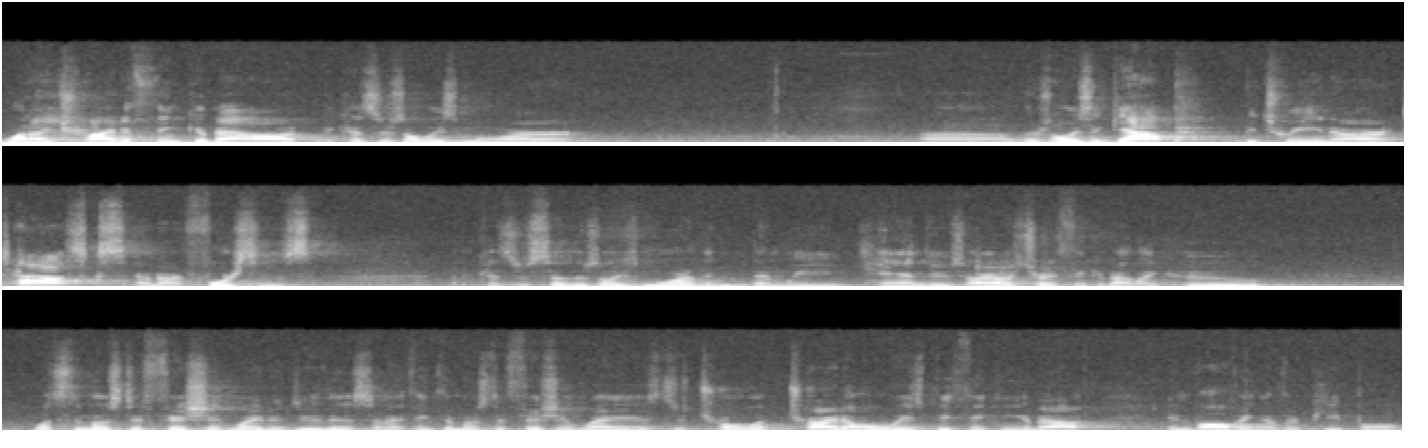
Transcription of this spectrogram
what I try to think about because there's always more. Uh, there's always a gap between our tasks and our forces because there's, so there's always more than, than we can do. So I always try to think about like who, what's the most efficient way to do this? And I think the most efficient way is to try to always be thinking about involving other people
